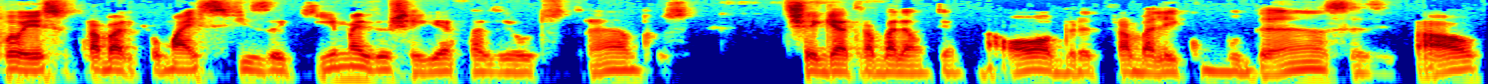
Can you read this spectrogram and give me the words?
foi esse o trabalho que eu mais fiz aqui, mas eu cheguei a fazer outros trampos, cheguei a trabalhar um tempo na obra, trabalhei com mudanças e tal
